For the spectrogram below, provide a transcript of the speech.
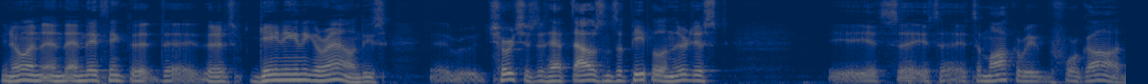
You know, and, and, and they think that, that it's gaining any ground. These uh, churches that have thousands of people, and they're just, it's, it's, a, it's a mockery before God.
